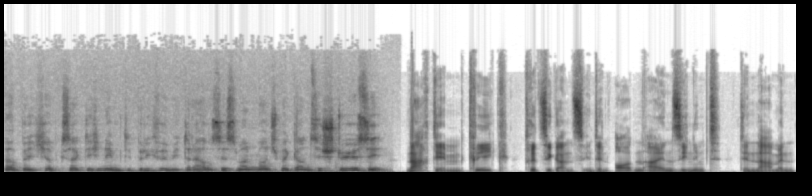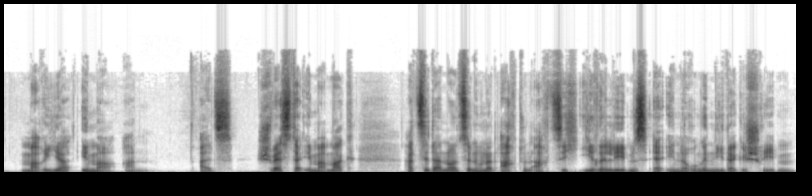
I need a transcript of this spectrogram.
Aber ich habe gesagt, ich nehme die Briefe mit raus. Es waren manchmal ganze Stöße. Nach dem Krieg tritt sie ganz in den Orden ein. Sie nimmt den Namen Maria Immer an. Als Schwester Immer Mack hat sie dann 1988 ihre Lebenserinnerungen niedergeschrieben.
